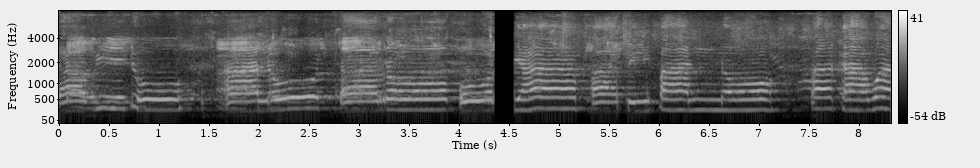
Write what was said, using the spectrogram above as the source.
กวิทูอนุตตโรปุญญาปฏิปันโนภะคะวะ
